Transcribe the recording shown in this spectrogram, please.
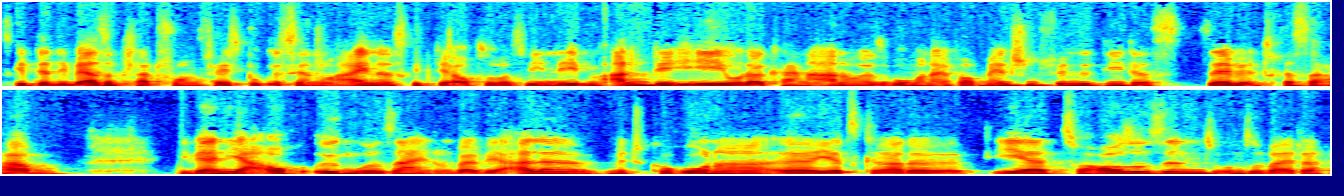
es gibt ja diverse Plattformen, Facebook ist ja nur eine, es gibt ja auch sowas wie nebenan.de oder keine Ahnung, also wo man einfach Menschen findet, die dasselbe Interesse haben die werden ja auch irgendwo sein. Und weil wir alle mit Corona äh, jetzt gerade eher zu Hause sind und so weiter,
